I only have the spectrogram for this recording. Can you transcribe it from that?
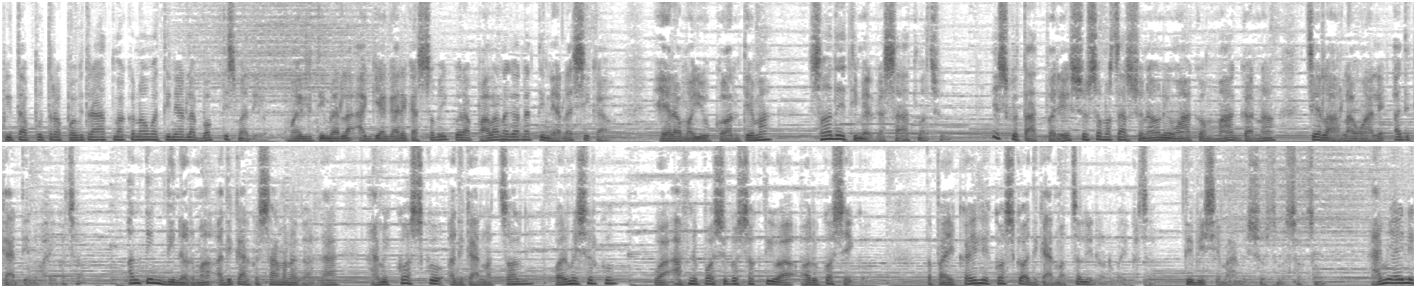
पिता पुत्र पवित्र आत्माको नाउँमा तिनीहरूलाई बत्तिसमा दियो। मैले तिमीहरूलाई आज्ञा गरेका सबै कुरा पालना गर्न तिनीहरूलाई सिकाओ। हेर म युगको अन्त्यमा सधैँ तिमीहरूका साथमा छु। यसको तात्पर्य सुसमाचार सुनाउने उहाँको माग गर्न चेलाहरूलाई उहाँले अधिकार दिनुभएको छ। अन्तिम दिनहरूमा अधिकारको सामना गर्दा हामी कसको अधिकारमा चल्ने? परमेश्वरको वा आफ्नो पशुको शक्ति वा अरू कसैको? तपाईँ कहिले कसको अधिकारमा चलिरहनु भएको छ? त्यो विषयमा हामी सोच्न सक्छौँ। हामी अहिले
